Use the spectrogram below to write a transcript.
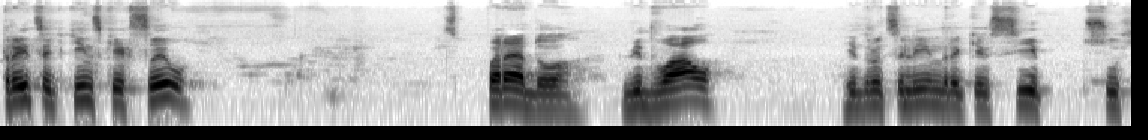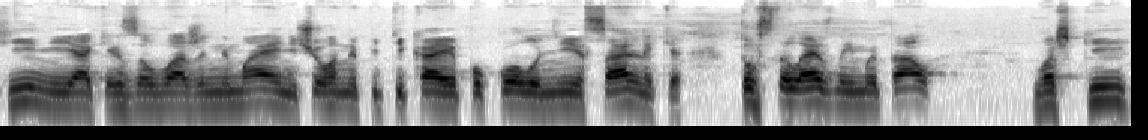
30 кінських сил. Спереду відвал, гідроциліндрики всі сухі, ніяких зауважень немає, нічого не підтікає по колу, ні сальники. Товстелезний метал, важкий.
